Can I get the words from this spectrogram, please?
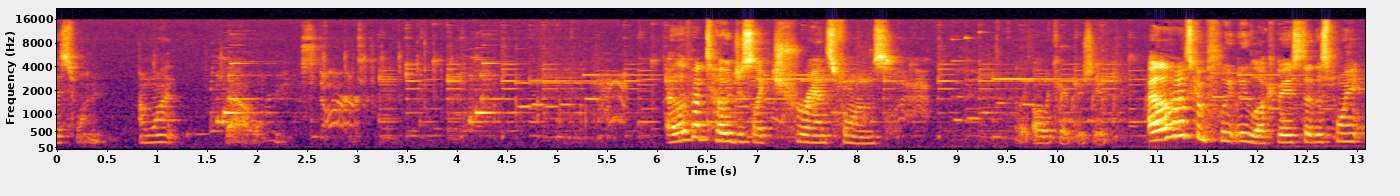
this one. I want that one. I love how Toad just like transforms. Like all the characters do. I love how it's completely luck based at this point.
